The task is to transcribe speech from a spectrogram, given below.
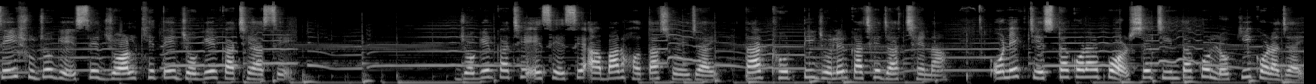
সেই সুযোগে সে জল খেতে জগের কাছে আসে। জগের কাছে এসে সে আবার হতাশ হয়ে যায়। তার ঠোঁটটি জলের কাছে যাচ্ছে না। অনেক চেষ্টা করার পর সে চিন্তা করল, কি করা যায়?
